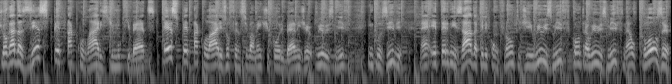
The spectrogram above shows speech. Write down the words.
jogadas espetaculares de Mookie Betts, espetaculares ofensivamente de Corey Bellinger, Will Smith, inclusive, né, eternizado aquele confronto de Will Smith contra Will Smith, né, o closer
